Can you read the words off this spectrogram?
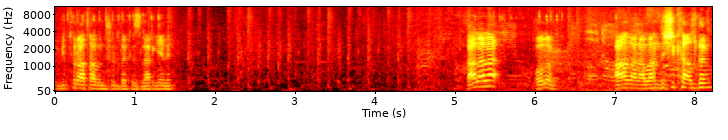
Bir tur atalım şurada kızlar gelin. La la la. Oğlum. Ah lan alan dışı kaldım.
